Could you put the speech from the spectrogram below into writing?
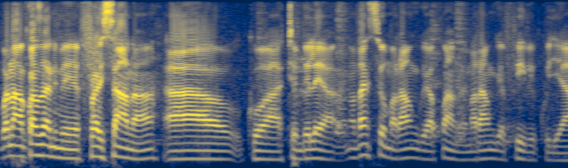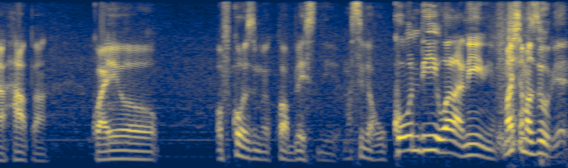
Bwana, kwanza nimefurahi sana uh, kuwatembelea. Nadhani sio mara yangu ya kwanza, mara yangu ya pili kuja hapa. Kwa hiyo of course nimekuwa blessed. masivya ukondi wala nini, maisha mazuri eh?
